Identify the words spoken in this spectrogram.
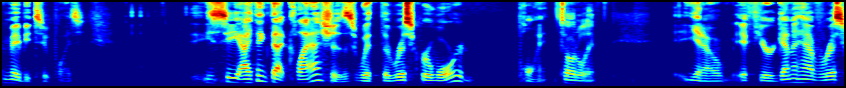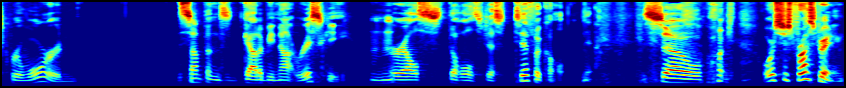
maybe two points. You see, I think that clashes with the risk reward point. Totally. You know, if you're going to have risk reward, something's got to be not risky, or else the hole's just difficult. Yeah. So or it's just frustrating.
